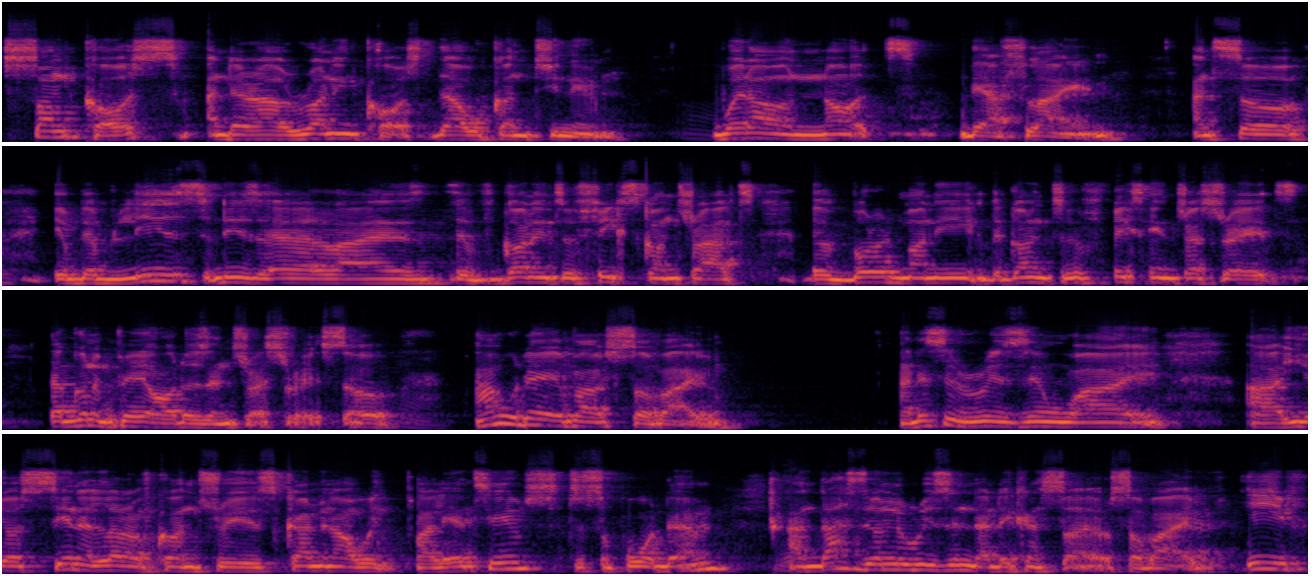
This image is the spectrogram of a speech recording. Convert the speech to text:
sunk costs and there are running costs that will continue, whether or not they are flying. And so if they've leased these airlines, they've gone into fixed contracts, they've borrowed money, they've gone into fixed interest rates, they're going to pay all those interest rates. So how would they ever survive? And this is the reason why uh, you're seeing a lot of countries coming out with palliatives to support them. And that's the only reason that they can survive. If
